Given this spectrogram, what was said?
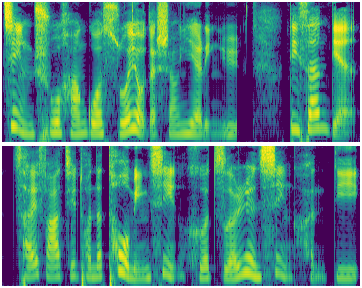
进出韩国所有的商业领域。第三点，财阀集团的透明性和责任性很低。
